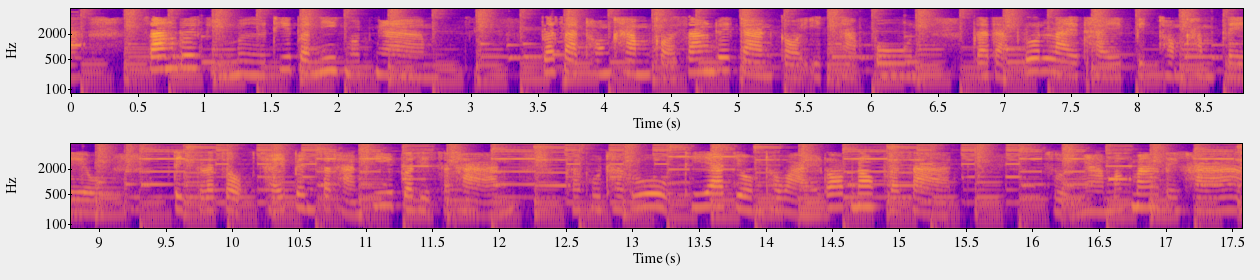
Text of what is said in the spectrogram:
สร้างด้วยฝีมือที่ประณีตงดงาม ปราสาททองคำก่อสร้างด้วยการก่ออิฐฉาบปูน ประดับลวดลายไทยปิดทองคำเปลว ติดกระจกใช้เป็นสถานที่ประดิษฐาน พระพุทธรูปที่ญาติโยมถวายรอบนอกปราสาท สวยงามมาก ๆ เลยค่ะ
